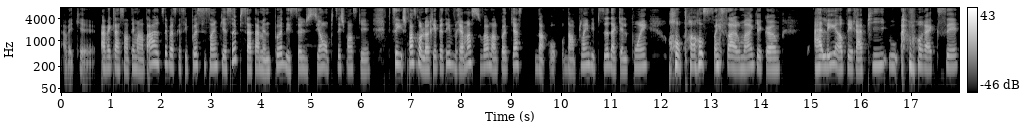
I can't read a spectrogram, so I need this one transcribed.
avec, euh, avec la santé mentale, tu sais, parce que c'est pas si simple que ça, puis ça t'amène pas des solutions. Puis, tu sais, je pense que... Tu sais, je pense qu'on l'a répété vraiment souvent dans le podcast, dans, au- dans plein d'épisodes, à quel point on pense sincèrement que, comme, aller en thérapie ou avoir accès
